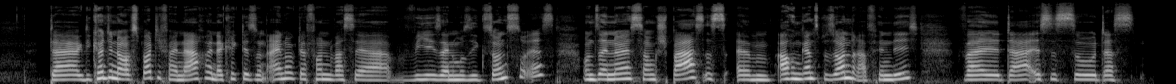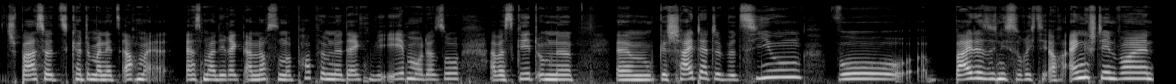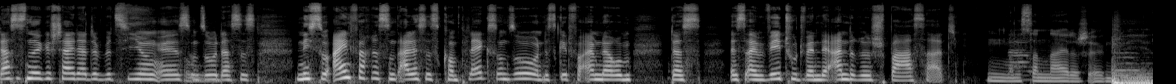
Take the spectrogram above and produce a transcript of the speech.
da, die könnt ihr noch auf Spotify nachhören, da kriegt ihr so einen Eindruck davon, was er, wie seine Musik sonst so ist. Und sein neuer Song Spaß ist ähm, auch ein ganz besonderer, finde ich, weil da ist es so, dass Spaß hört, könnte man jetzt auch mal erstmal direkt an noch so eine Pop-Hymne denken wie eben oder so, aber es geht um eine ähm, gescheiterte Beziehung, wo beide sich nicht so richtig auch eingestehen wollen, dass es eine gescheiterte Beziehung ist oh. und so, dass es nicht so einfach ist und alles ist komplex und so. Und es geht vor allem darum, dass es einem wehtut, wenn der andere Spaß hat. Hm, man ist dann neidisch irgendwie.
